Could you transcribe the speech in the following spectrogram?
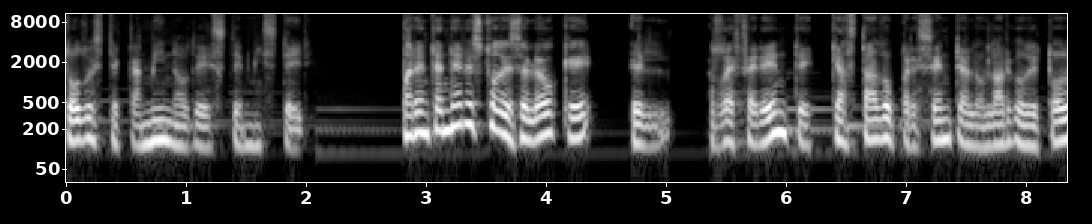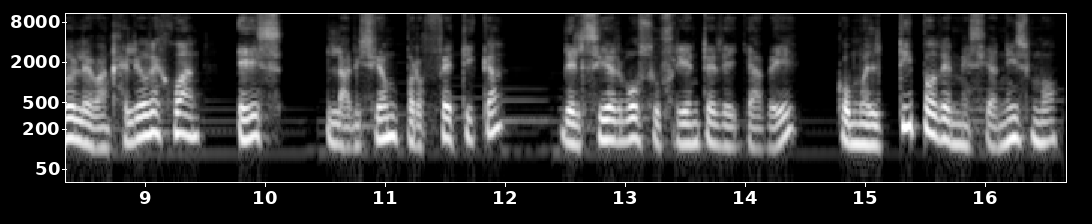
todo este camino, de este misterio. Para entender esto, desde luego que el referente que ha estado presente a lo largo de todo el Evangelio de Juan es la visión profética del siervo sufriente de Yahvé como el tipo de mesianismo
